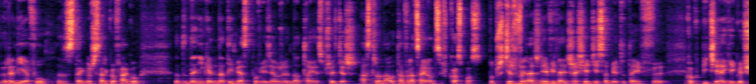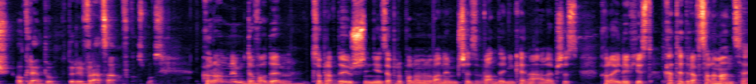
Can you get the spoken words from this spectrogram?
reliefu z tegoż sarkofagu, no to Deniken natychmiast powiedział, że no to jest przecież astronauta wracający w kosmos. Bo przecież wyraźnie widać, że siedzi sobie tutaj w kokpicie jakiegoś okrętu, który wraca w kosmos. Koronnym dowodem, co prawda już nie zaproponowanym przez Van Denikena, ale przez kolejnych jest katedra w Salamance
